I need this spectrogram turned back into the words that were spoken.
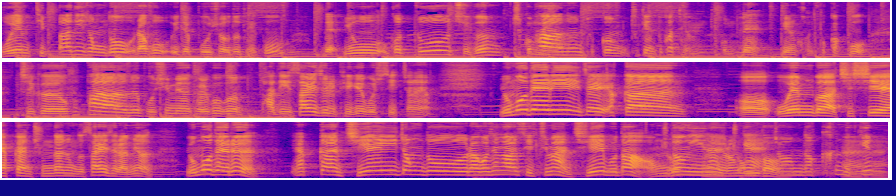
OM deep body 정도라고 이제 보셔도 되고, 네, 요것도 지금 측판은 두꺼, 두께는 똑같아요. 음, 두껍네. 네, 두께는 거의 똑같고 지금 후판을 보시면 결국은 바디 사이즈를 비교해 보실 수 있잖아요. 요 모델이 이제 약간 어, OM과 GC의 약간 중간 정도 사이즈라면 요 모델은 약간 GA 정도라고 생각할 수 있지만 GA보다 엉덩이나 네, 이런 좀게 더. 좀더큰 네, 느낌? 네.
